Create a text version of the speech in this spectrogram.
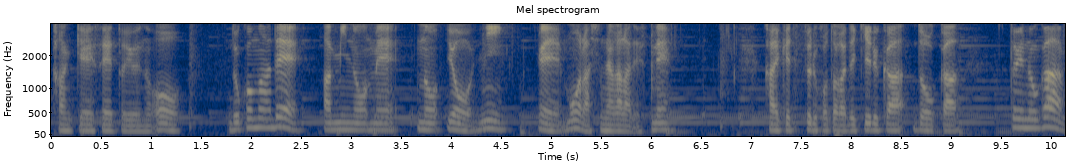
関係性というのをどこまで網の目のように、えー、網羅しながらですね解決することができるかどうかというのが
